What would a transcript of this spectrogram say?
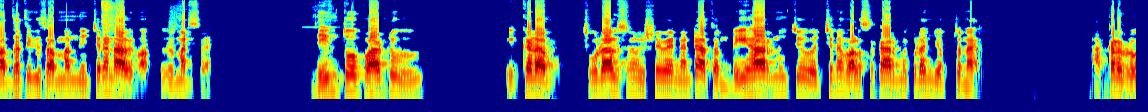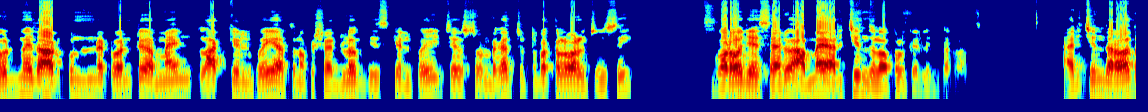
పద్ధతికి సంబంధించిన నా విమ విమర్శ. దీంతో పాటు ఇక్కడ చూడాల్సిన విషయం ఏంటంటే అతను బీహార్ నుంచి వచ్చిన వలస కార్మికుడు అని చెప్తున్నారు. అక్కడ రోడ్డు మీద ఆడుకుంటున్నటువంటి అమ్మాయిని లాక్కెళ్ళిపోయి అతను ఒక షెడ్లోకి తీసుకెళ్ళిపోయి చేస్తుండగా చుట్టుపక్కల వాళ్ళు చూసి గొడవ చేశారు. అమ్మాయి అరిచింది లోపలికి వెళ్ళిన తర్వాత. అరిచిన తర్వాత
